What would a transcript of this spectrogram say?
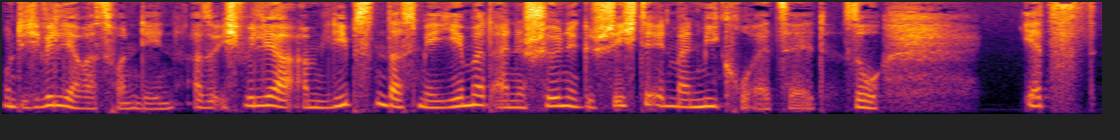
und ich will ja was von denen. Also ich will ja am liebsten, dass mir jemand eine schöne Geschichte in mein Mikro erzählt. So, jetzt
